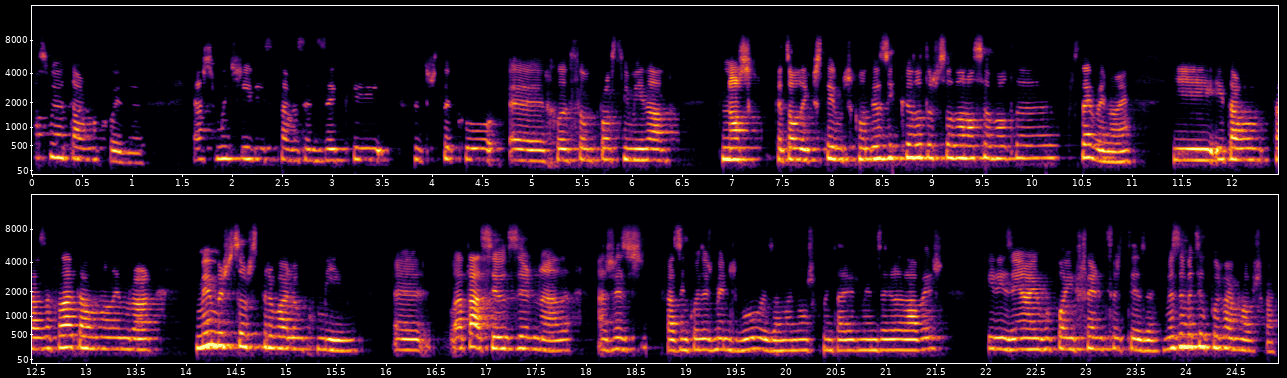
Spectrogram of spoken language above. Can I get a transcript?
Posso comentar uma coisa? Acho muito giro isso, estavas a dizer que se destacou a relação de proximidade que nós católicos temos com Deus e que as outras pessoas à nossa volta percebem, não é? E estavas a falar, estava-me a lembrar, mesmo as pessoas que trabalham comigo, uh, lá está, sem eu dizer nada, às vezes fazem coisas menos boas ou mandam uns comentários menos agradáveis e dizem, ah, eu vou para o inferno de certeza, mas a Matilde depois vai-me lá buscar.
